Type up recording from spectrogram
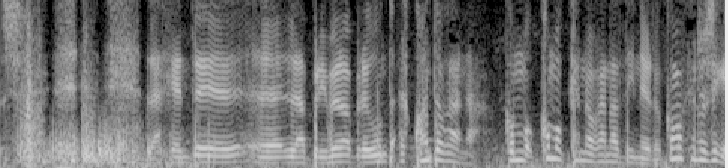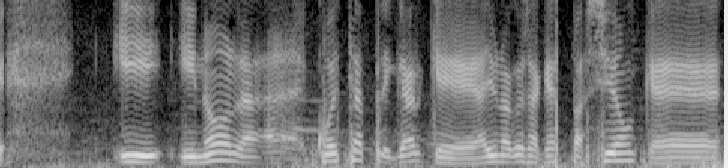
la gente, eh, la primera pregunta es ¿cuánto gana? ¿Cómo, ¿Cómo es que no ganas dinero? ¿Cómo es que no sé qué? Y, y no, la, cuesta explicar que hay una cosa que es pasión, que es,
